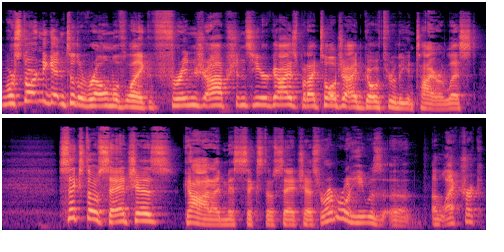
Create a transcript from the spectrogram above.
we're starting to get into the realm of like fringe options here, guys. But I told you I'd go through the entire list. Sixto Sanchez, God, I miss Sixto Sanchez. Remember when he was uh, electric?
